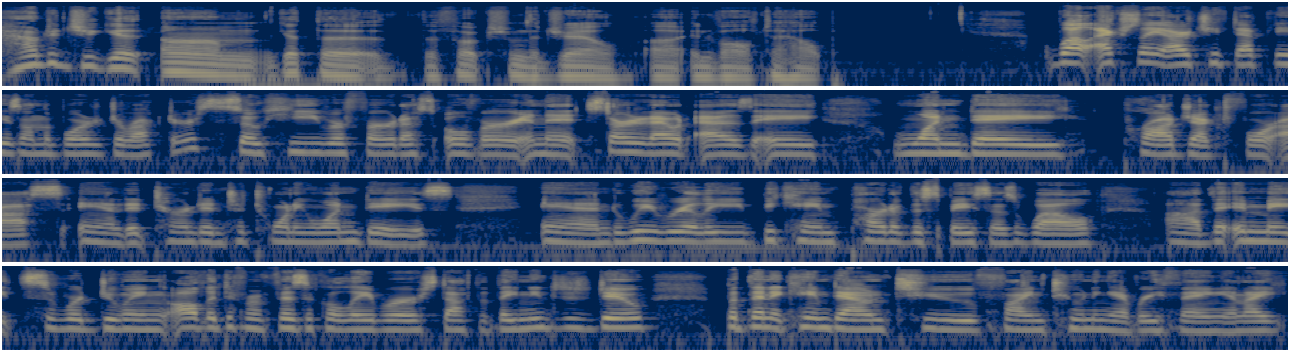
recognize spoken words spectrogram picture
How did you get um get the the folks from the jail uh, involved to help? Well, actually, our chief deputy is on the board of directors, so he referred us over, and it started out as a one day project for us, and it turned into 21 days. And we really became part of the space as well. Uh, the inmates were doing all the different physical labor stuff that they needed to do, but then it came down to fine tuning everything. And I,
